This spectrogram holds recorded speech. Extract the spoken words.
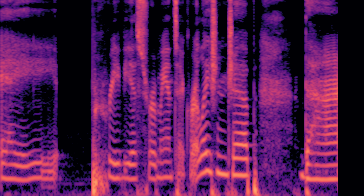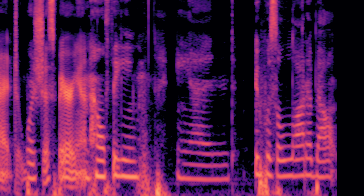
a previous romantic relationship that was just very unhealthy and it was a lot about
